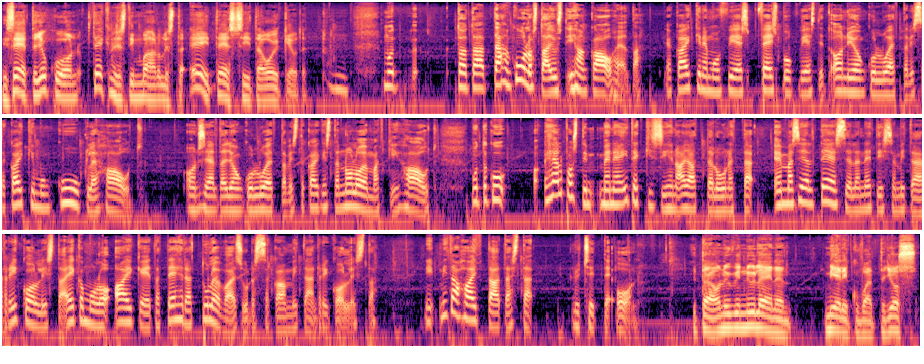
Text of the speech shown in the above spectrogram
niin se, että joku on teknisesti mahdollista, ei tee siitä oikeutettu. Mm. Mutta tota, tähän kuulostaa just ihan kauhealta. Ja kaikki ne mun Facebook-viestit on jonkun luettavissa. Kaikki mun Google-haut on sieltä jonkun luettavista, kaikista noloimmatkin haut. Mutta kun helposti menee itsekin siihen ajatteluun, että en mä siellä tee siellä netissä mitään rikollista, eikä mulla ole aikeita tehdä tulevaisuudessakaan mitään rikollista. Niin mitä haittaa tästä nyt sitten on? Tämä on hyvin yleinen mielikuva, että jos,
